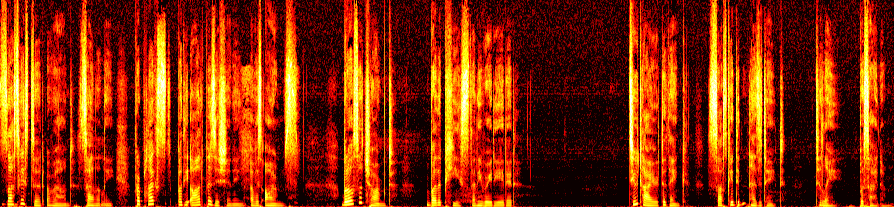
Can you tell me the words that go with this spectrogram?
Sasuke stood around silently, perplexed by the odd positioning of his arms, but also charmed by the peace that he radiated. Too tired to think, Sasuke didn't hesitate to lay beside him.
